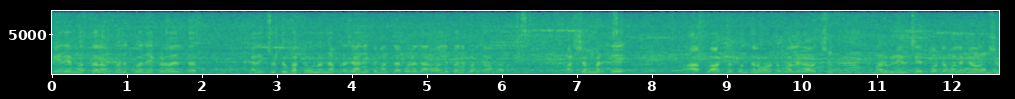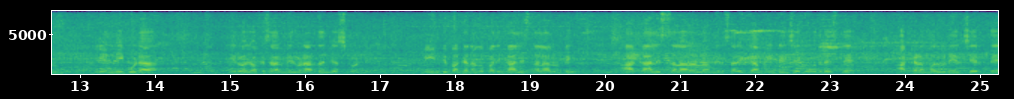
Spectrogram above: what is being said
మీరేమో స్థలం కొనుక్కొని ఎక్కడో వెళ్తారు. కానీ చుట్టుపక్కల ఉన్న ప్రజానీకం అంతా కూడా దానివల్ల ఇబ్బంది పడుతూ ఉన్నారు. వర్షం పడితే ఆ ప్లాట్లు గుంతలు అవటం వల్ల కావచ్చు మరుగునీరు చేరుకోవటం వల్ల కావచ్చు ఇవన్నీ కూడా ఈరోజు ఒకసారి మీరు కూడా అర్థం చేసుకోండి. మీ ఇంటి పక్కన ఒక పది ఖాళీ స్థలాలు ఉండి ఆ ఖాళీ స్థలాలలో మీరు సరిగ్గా మెయింటైన్ చేయక వదిలేస్తే అక్కడ మరుగునీరు చేరితే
